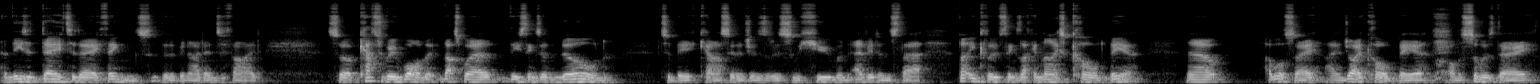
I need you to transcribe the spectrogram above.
and these are day to day things that have been identified. So, category one, that's where these things are known to be carcinogens. There is some human evidence there. That includes things like a nice cold beer. Now, I will say I enjoy a cold beer on a summer's day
